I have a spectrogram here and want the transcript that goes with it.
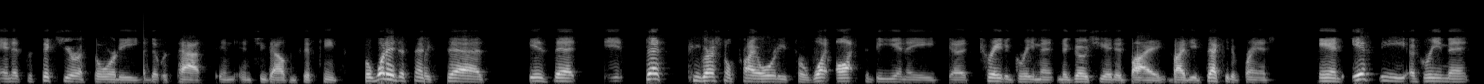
and it's a six-year authority that was passed in, in 2015. But what it essentially says is that it sets congressional priorities for what ought to be in a, a trade agreement negotiated by by the executive branch, and if the agreement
